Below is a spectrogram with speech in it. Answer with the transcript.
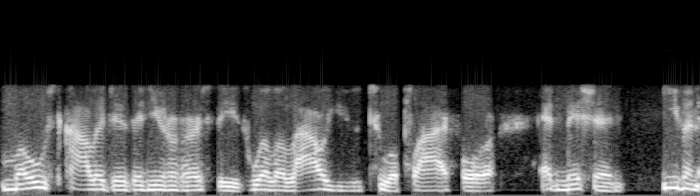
most colleges and universities will allow you to apply for admission even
